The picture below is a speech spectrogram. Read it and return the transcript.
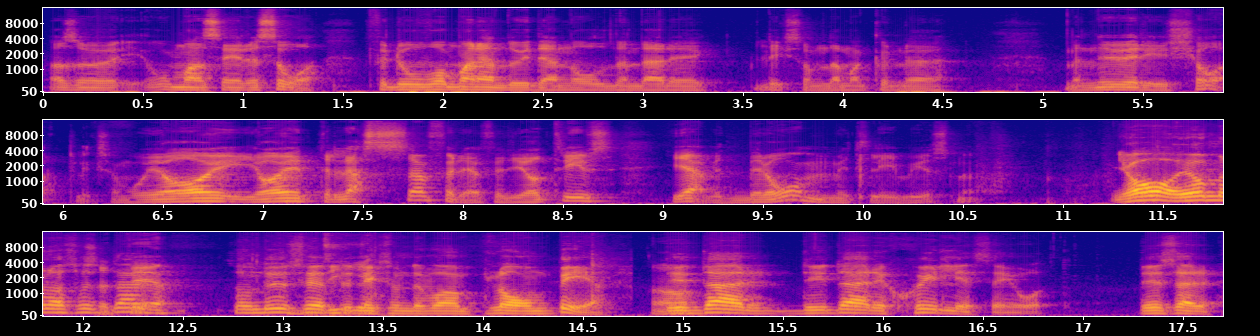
Alltså om man säger det så. För då var man ändå i den åldern där det liksom där man kunde Men nu är det ju kört liksom. Och jag, jag är inte ledsen för det för jag trivs jävligt bra med mitt liv just nu Ja, ja men alltså Så där, det- Som du säger det, Det- liksom, det var en plan B. Det, är där, det är där det skiljer sig åt. Det är så här,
